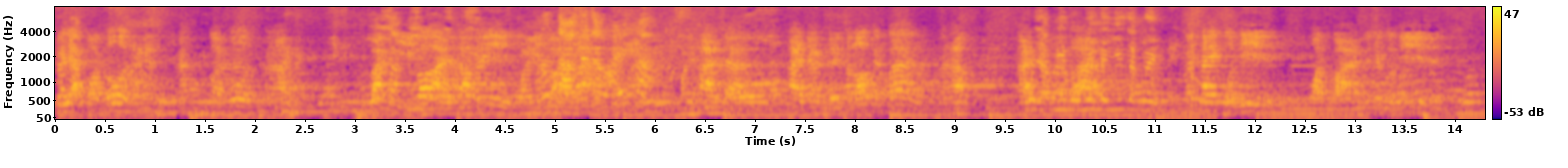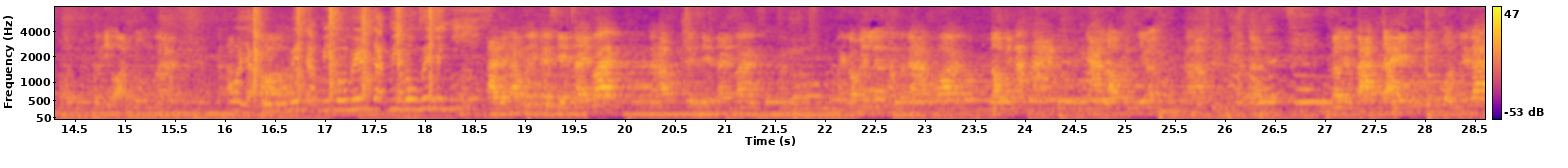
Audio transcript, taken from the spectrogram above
ก็อยากขอโทษนะขอโทษนะครับบางทีก็อาจจะทำให้ผิดหวังต่างบ้างจากไหนอะอาจจะอาจจะเคยทะเลาะกันบ้างนะครับโอ้อยากมีโมเมนต์อย่างนี้จังเลย ไม่ใช่คนที่อ่อนหวานไม่ใช่คนที่คนคนที่อ่อนนุ่มมาก นะครัโอ้อยากมีโมเมนต์อยากมีโมเมนต์อยากมีโมเมนต์อย่างนี้อาจจะทำให้เคยเสียใจบ้างนะครับเคยเสียใจบ้างมันมันก็เป็นเรื่องธรรมดาเพราะว่าเราเป็นทหารงานเรามันเยอะนะครับเราจะตามใจทุกๆคนไม่ได้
